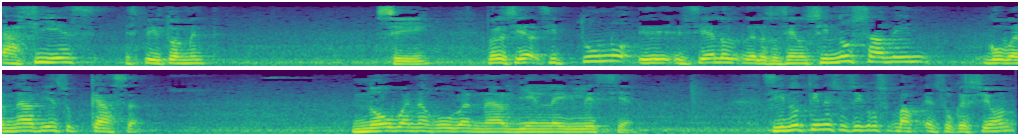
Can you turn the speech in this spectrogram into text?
así es espiritualmente. Sí. Pero decía, si tú no, decía de los ancianos, si no saben gobernar bien su casa, no van a gobernar bien la iglesia. Si no tiene sus hijos en sujeción,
